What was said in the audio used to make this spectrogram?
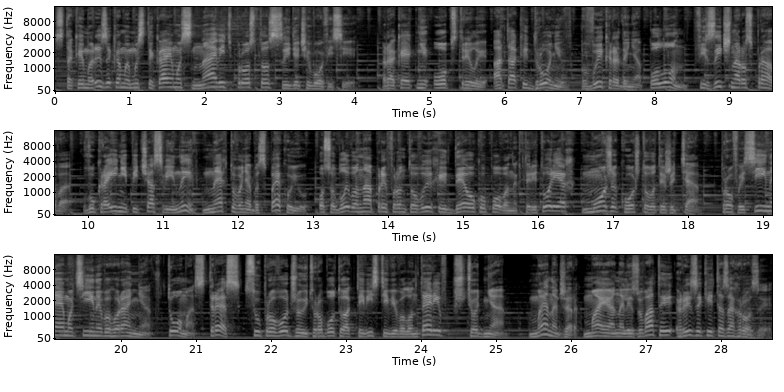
З такими ризиками ми стикаємось навіть просто сидячи в офісі. Ракетні обстріли, атаки дронів, викрадення, полон, фізична розправа в Україні під час війни нехтування безпекою, особливо на прифронтових і деокупованих територіях, може коштувати життя. Професійне емоційне вигорання, втома, стрес супроводжують роботу активістів і волонтерів щодня. Менеджер має аналізувати ризики та загрози,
